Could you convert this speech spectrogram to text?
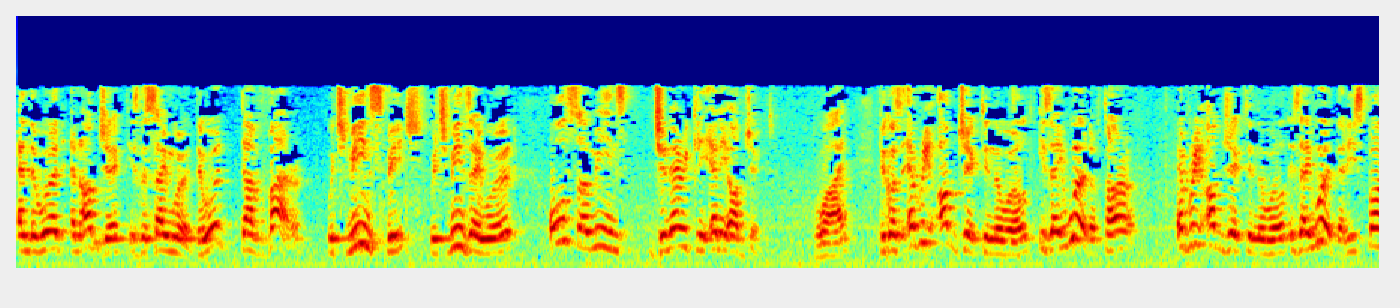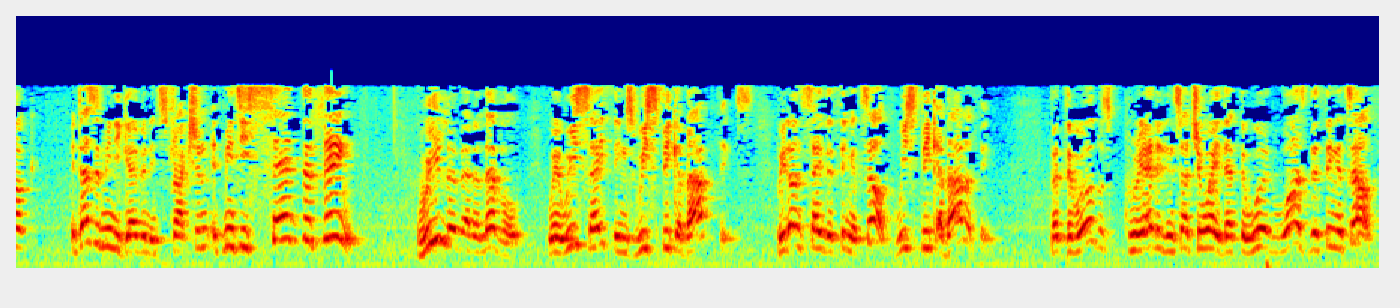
and the word an object is the same word? The word davar, which means speech, which means a word, also means generically any object. Why? Because every object in the world is a word of Torah. Every object in the world is a word that he spoke. It doesn't mean he gave an instruction, it means he said the thing. We live at a level where we say things, we speak about things. We don't say the thing itself, we speak about a thing. But the world was created in such a way that the word was the thing itself.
